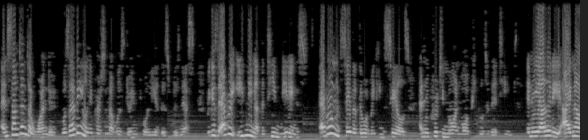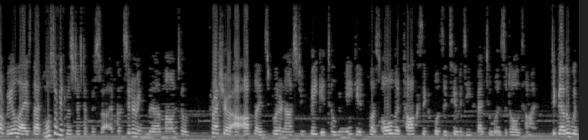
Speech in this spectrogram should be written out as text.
And sometimes I wondered, was I the only person that was doing poorly at this business? Because every evening at the team meetings, everyone would say that they were making sales and recruiting more and more people to their teams. In reality, I now realize that most of it was just a facade, considering the amount of pressure our uplines put on us to fake it till we make it, plus all the toxic positivity fed to us at all times, together with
